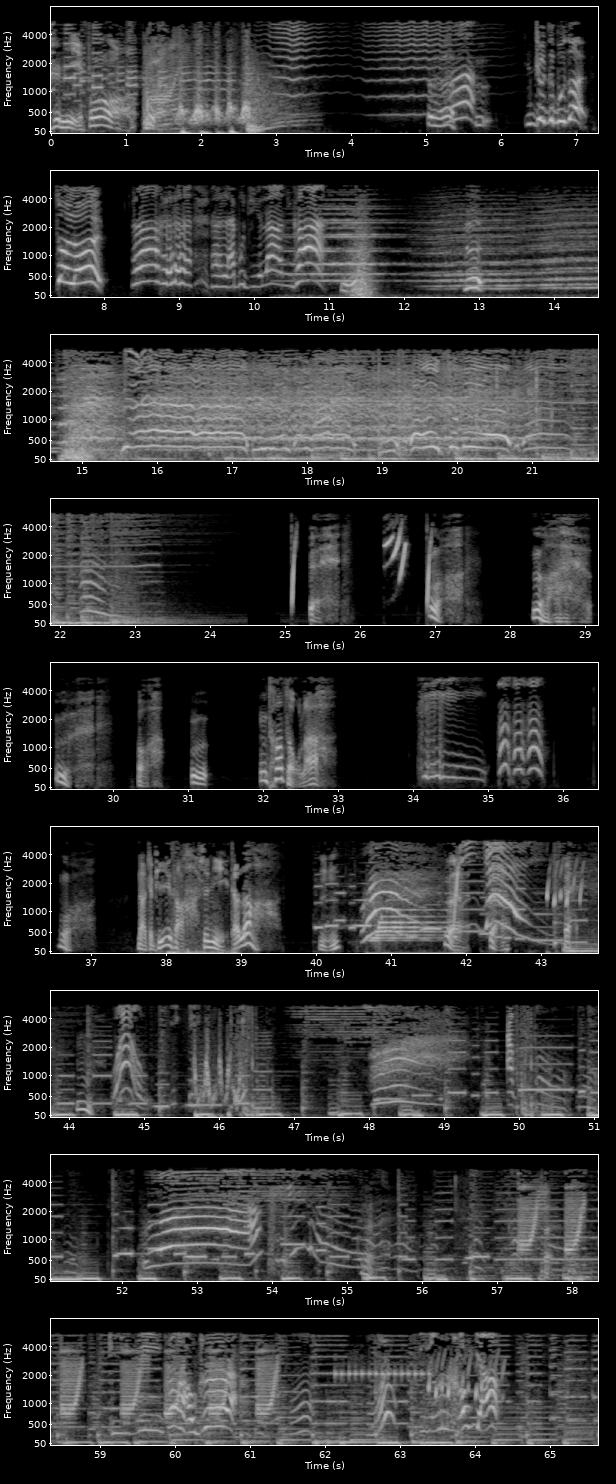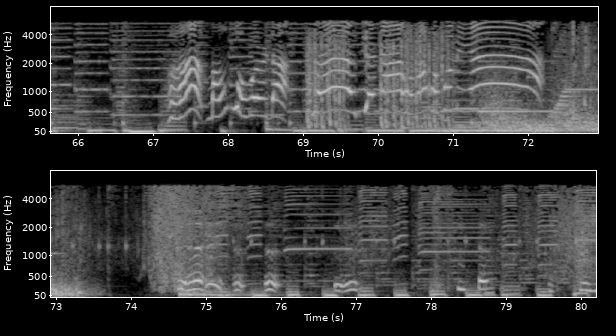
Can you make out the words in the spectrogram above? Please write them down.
是蜜蜂。呃，这次不算，再来。啊，来不及了，你看。嗯。哎，救命啊！呃，啊，啊，呃，啊，呃，他走了。嘿嘿，嗯嗯嗯。哇，那这披萨是你的了。嗯。哇！好吃！嗯嗯，好痒！啊，芒果味儿的！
